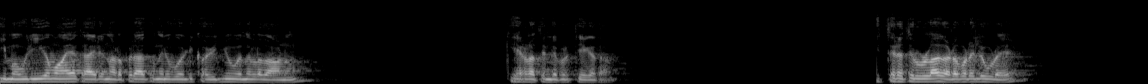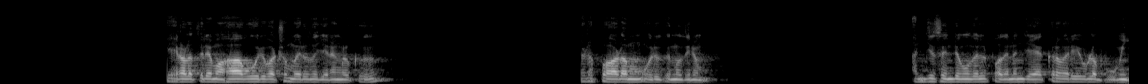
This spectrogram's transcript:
ഈ മൗലികമായ കാര്യം നടപ്പിലാക്കുന്നതിന് വേണ്ടി കഴിഞ്ഞു എന്നുള്ളതാണ് കേരളത്തിന്റെ പ്രത്യേകത. ഇത്തരത്തിലുള്ള ഇടപെടലിലൂടെ കേരളത്തിലെ മഹാഭൂരിപക്ഷം വരുന്ന ജനങ്ങൾക്ക് കിടപ്പാടം ഒരുക്കുന്നതിനും അഞ്ച് സെന്റ് മുതൽ പതിനഞ്ച് ഏക്കർ വരെയുള്ള ഭൂമി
